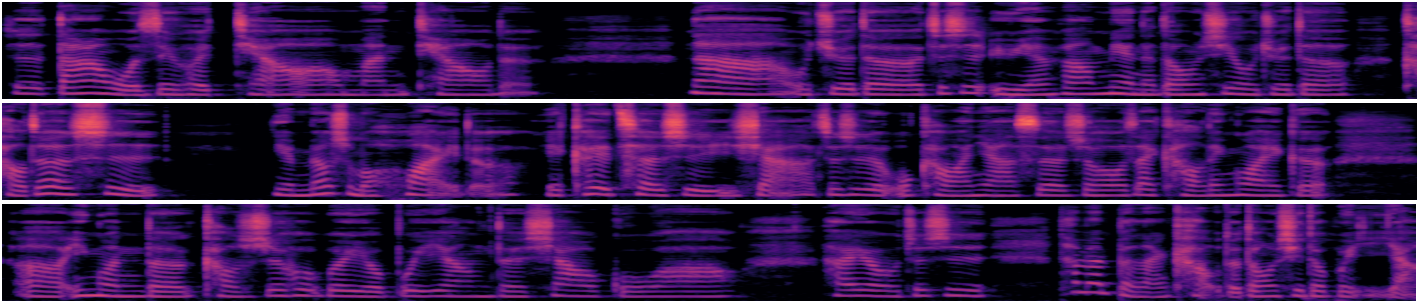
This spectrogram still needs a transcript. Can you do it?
就是当然我自己会挑，蛮挑的。那我觉得就是语言方面的东西，我觉得考这个试也没有什么坏的，也可以测试一下。就是我考完雅思了之后，再考另外一个呃英文的考试，会不会有不一样的效果啊？还有就是他们本来考的东西都不一样，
